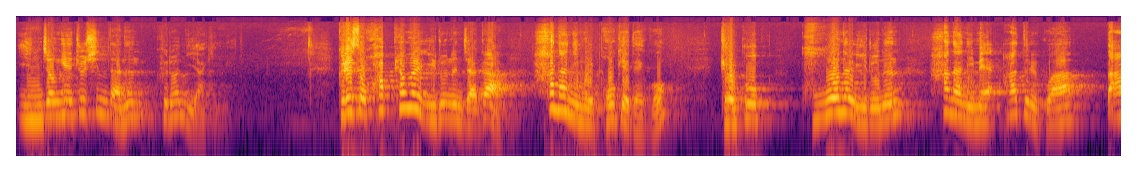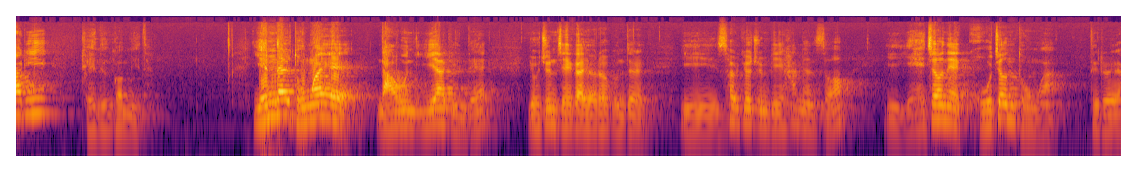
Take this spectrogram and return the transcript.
인정해 주신다는 그런 이야기입니다. 그래서 화평을 이루는 자가 하나님을 보게 되고 결국 구원을 이루는 하나님의 아들과 딸이 되는 겁니다. 옛날 동화에 나온 이야기인데 요즘 제가 여러분들 이 설교 준비하면서 이 예전의 고전 동화들을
